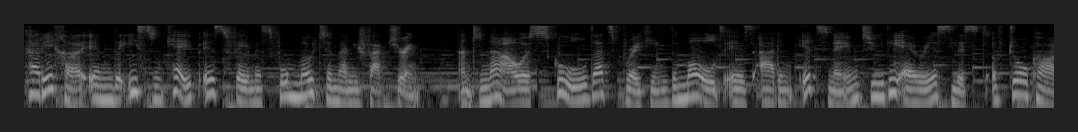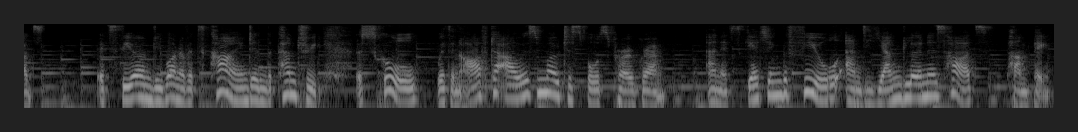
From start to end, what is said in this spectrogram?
Kariega in the Eastern Cape is famous for motor manufacturing. And now a school that's breaking the mold is adding its name to the area's list of drawcards. It's the only one of its kind in the country, a school with an after hours motorsports program. And it's getting the fuel and young learners' hearts pumping.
